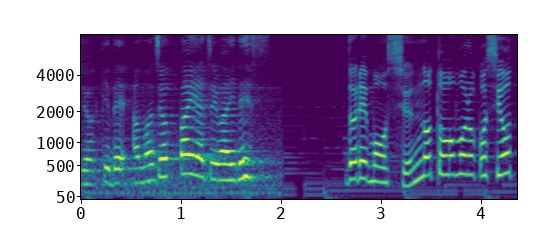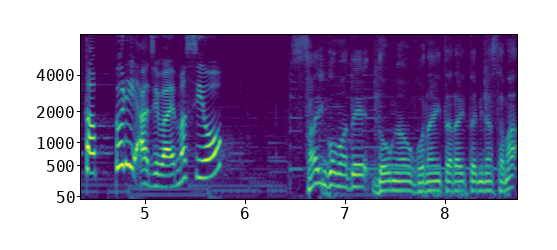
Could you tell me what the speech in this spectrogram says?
塩気で甘じょっぱい味わいです。どれも旬のトウモロコシをたっぷり味わえますよ。最後まで動画をご覧いただいた皆様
